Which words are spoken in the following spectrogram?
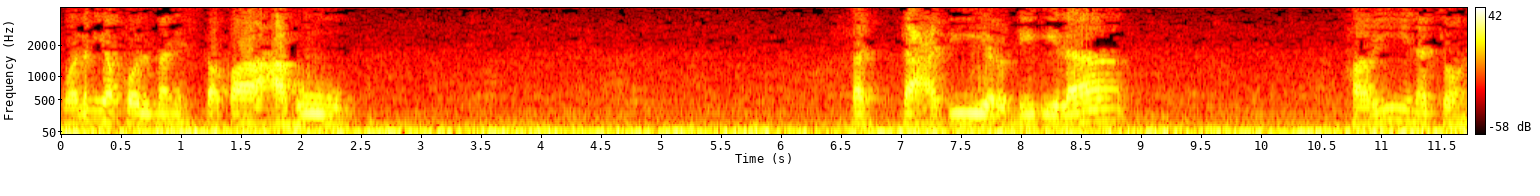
ولم يقل من استطاعه. فالتعبير بإله قرينة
